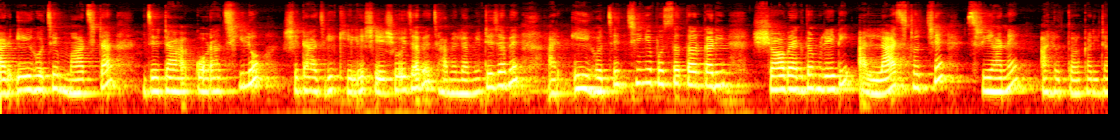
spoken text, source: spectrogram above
আর এই হচ্ছে মাছটা। যেটা করা ছিল সেটা আজকে খেলে শেষ হয়ে যাবে, ঝামেলা মিটে যাবে। আর এই হচ্ছে ঝিঙে পোস্তর তরকারি। সব একদম রেডি আর লাস্ট হচ্ছে শ্রিয়ানের আলুর তরকারিটা।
